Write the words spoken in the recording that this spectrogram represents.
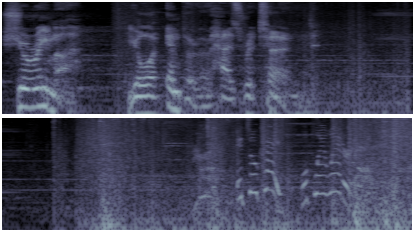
Shurima, your Emperor has returned. It's okay. We'll play later.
